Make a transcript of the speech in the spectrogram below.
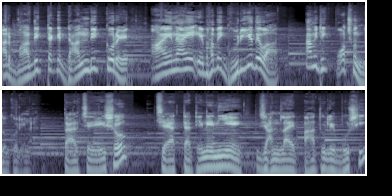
আর বাঁ দিকটাকে ডান দিক করে আয়নায় এভাবে ঘুরিয়ে দেওয়া আমি ঠিক পছন্দ করি না। তার চেয়ে এসো, চেয়ারটা টেনে নিয়ে জানলায় পা তুলে বসি,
